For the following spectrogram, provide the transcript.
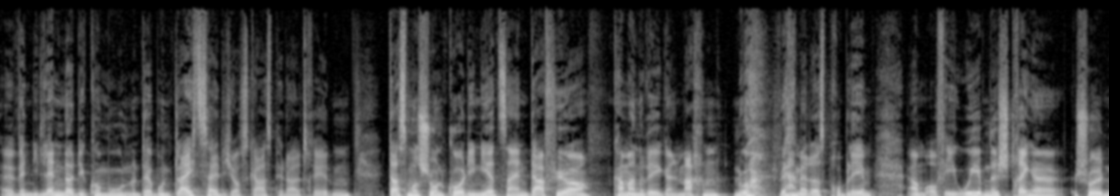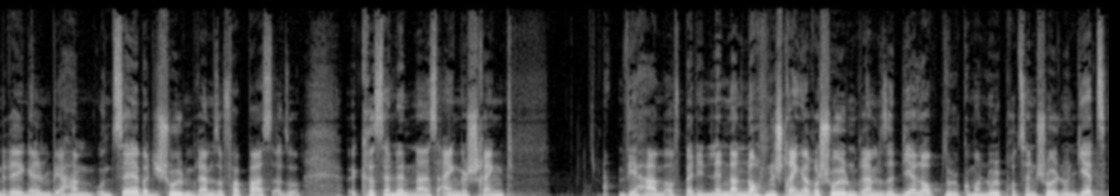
äh, wenn die Länder, die Kommunen und der Bund gleichzeitig aufs Gaspedal treten. Das muss schon koordiniert sein. Dafür kann man Regeln machen. Nur, wir haben ja das Problem, ähm, auf EU-Ebene strenge Schuldenregeln. Wir haben uns selber die Schuldenbremse verpasst. Also äh, Christian Lindner ist eingeschränkt. Wir haben auf, bei den Ländern noch eine strengere Schuldenbremse, die erlaubt 0,0% Schulden. Und jetzt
